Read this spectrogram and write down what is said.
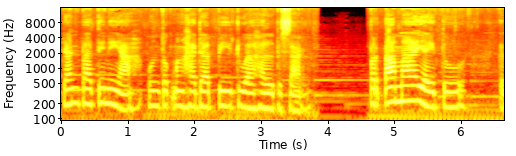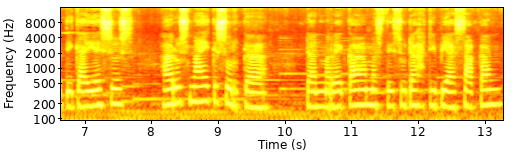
dan batiniah untuk menghadapi dua hal besar. Pertama, yaitu ketika Yesus harus naik ke surga, dan mereka mesti sudah dibiasakan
